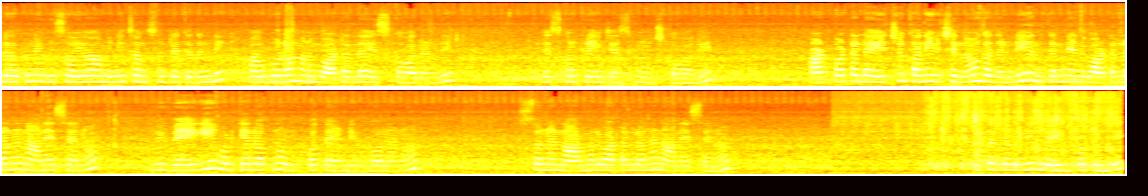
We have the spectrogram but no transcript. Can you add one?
ఈ లోపల ఇవి సోయా మినీ చంక్స్ ఉంటాయి కదండి అవి కూడా మనం వాటర్లో వేసుకోవాలండి. వేసుకొని క్లీన్ చేసుకుని ఉంచుకోవాలి. హాట్ వాటర్లో వేయచ్చు కానీ ఇవి చిన్నవి కదండి అందుకని నేను వాటర్లోనే నానేసాను. ఇవి వేగి ఉడికే లోపల ఉడికిపోతాయండి ఇవి సో నేను నార్మల్ వాటర్లోనే నానేసాను. ఇక్కడ కదండి ఇది వేగిపోతుంది.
